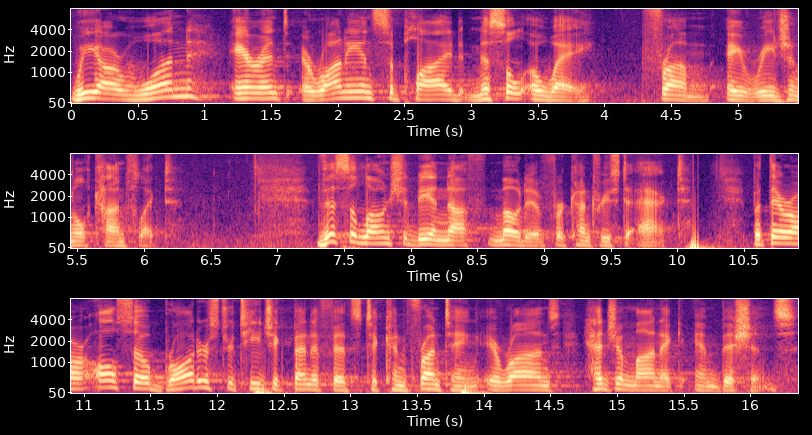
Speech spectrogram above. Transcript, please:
We are one errant Iranian supplied missile away from a regional conflict. This alone should be enough motive for countries to act. But there are also broader strategic benefits to confronting Iran's hegemonic ambitions.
